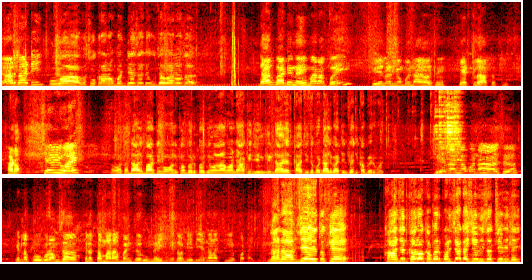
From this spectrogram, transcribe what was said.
દાળ બાટી? વાહ છોકરાનો બર્થડે છે તે ઉજવવાનો છે. દાળ બાટી નહીં મારા ભાઈ વેલણીઓ બનાવ્યો છે એટલે આ તો કી હડો કેવી હોય? હવે તો દાળ બાટીમાં મને ખબર પડશે. આ મને આખી જિંદગી દાળ જ ખાધી તો પણ દાળ બાટીની જોઈ ખબર પડશે વેલણીઓ બનાવ્યો છે એટલે પ્રોગ્રામ છે એટલે તમારા આવવાની જરૂર નહીં. એ તો અમે બે જણા છીએ પટાઈ. ના ના આવજે એ તો કે. ખાજે જ ખરો ખબર પડશે કે સેવી છે સેવી નહીં.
